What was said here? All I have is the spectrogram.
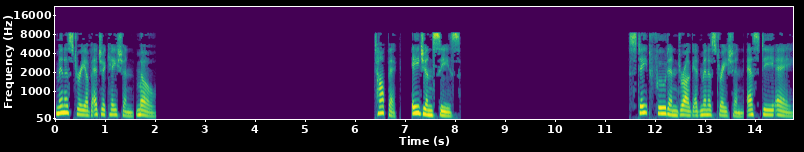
Ministry of Education MO. Topic Agencies. State Food and Drug Administration SDA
